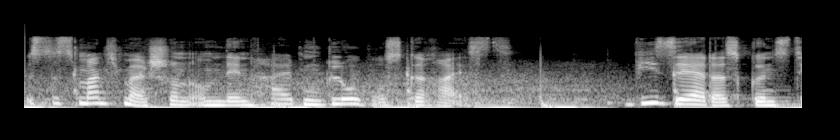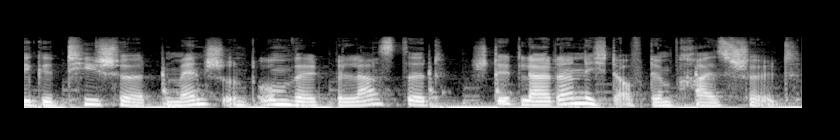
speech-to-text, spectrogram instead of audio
ist es manchmal schon um den halben Globus gereist. Wie sehr das günstige T-Shirt Mensch und Umwelt belastet, steht leider nicht auf dem Preisschild.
